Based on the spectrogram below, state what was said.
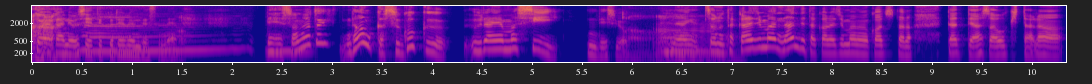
こやかに教えてくれるんですね。で、その時、なんかすごく羨ましいんですよ。その宝島、なんで宝島なのかって言ったら、だって朝起きたら、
